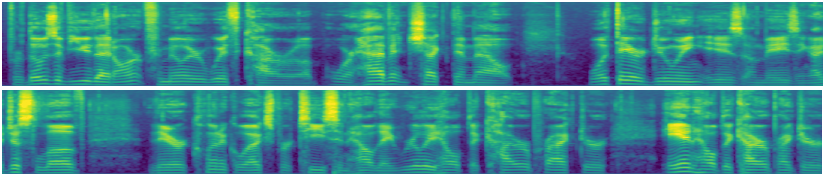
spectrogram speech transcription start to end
For those of you that aren't familiar with ChiroUp or haven't checked them out, what they are doing is amazing. I just love their clinical expertise and how they really help the chiropractor and help the chiropractor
